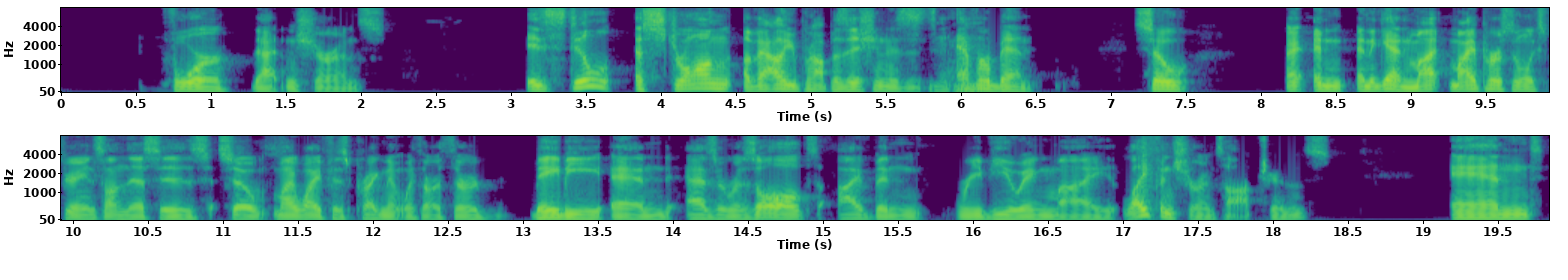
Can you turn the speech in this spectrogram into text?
for that insurance is still as strong a value proposition as it's mm-hmm. ever been. So and and again my my personal experience on this is so my wife is pregnant with our third baby and as a result I've been reviewing my life insurance options and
